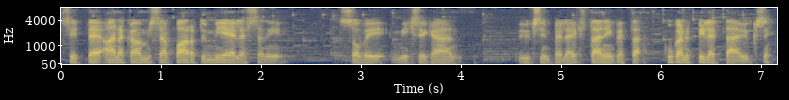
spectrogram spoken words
sitten ainakaan missään party mielessä niin sovi miksikään yksin peleiksi. Tai niinku, että kuka nyt pilettää yksi.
